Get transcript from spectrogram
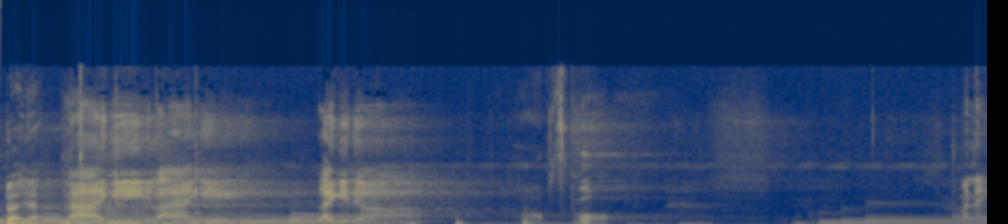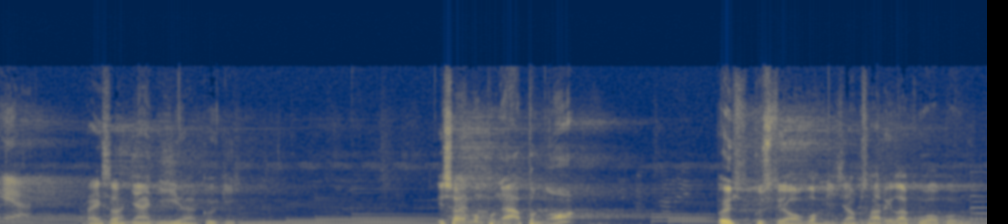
Udah ya Ra iso nyanyi ya aku ki. Iso emang bengak-bengok. Wih, Gusti Allah, ijab sari lagu apa?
